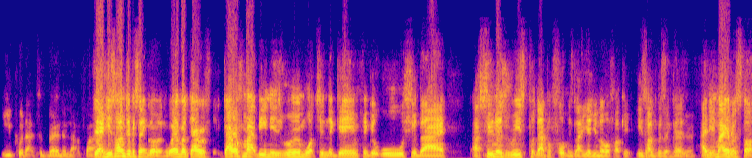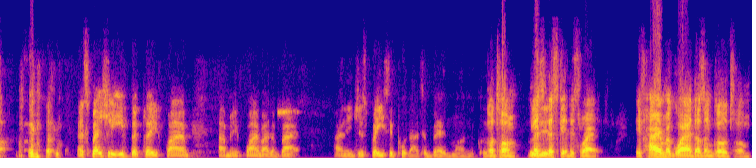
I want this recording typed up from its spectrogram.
he put that to bed in that fight. Yeah, he's hundred percent going. Wherever Gareth, Gareth might be in his room watching the game, thinking, "Oh, should I?" As soon as Reece put that performance, like, "Yeah, you know what? Fuck it." He's hundred percent going, Yeah. and he might even start. especially if they play five. I mean, five at the back, and he just basically put that to bed, man. no, Tom, let's did. let's get this right. If Harry Maguire doesn't go, Tom,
